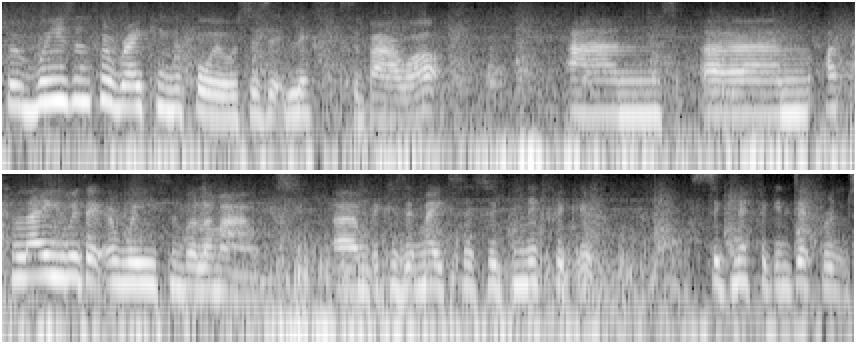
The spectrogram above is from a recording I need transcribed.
The reason for raking the foils is it lifts the bow up and um, I play with it a reasonable amount um, because it makes a significant significant difference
